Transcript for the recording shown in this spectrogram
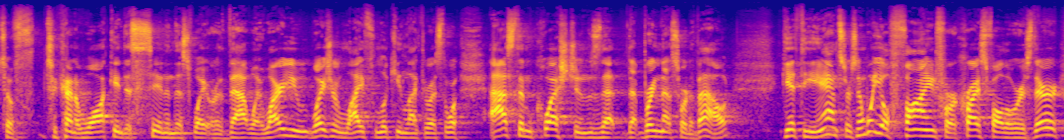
to, to kind of walk into sin in this way or that way? Why are you, why is your life looking like the rest of the world? Ask them questions that, that bring that sort of out get the answers. And what you'll find for a Christ follower is they're,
